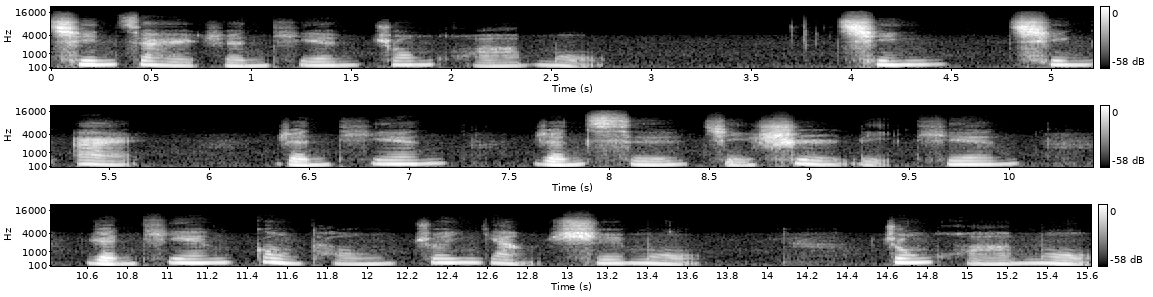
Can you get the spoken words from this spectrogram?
亲在人天中华母，亲亲爱人天仁慈即是礼天，人天共同尊养师母，中华母，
